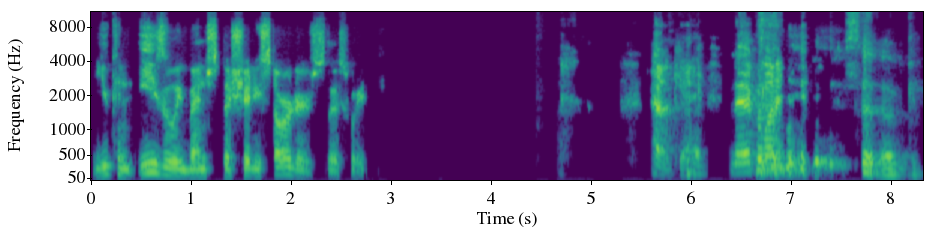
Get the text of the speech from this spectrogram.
you can easily bench the shitty starters this week. Okay, Nick, what? okay.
